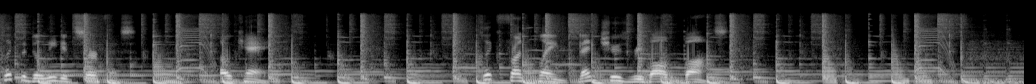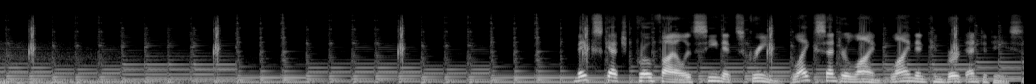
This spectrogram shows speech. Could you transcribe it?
Click the deleted surface. OK. Click front plane, then choose revolve boss. Make sketch profile as seen at screen, like center line, line and convert entities.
